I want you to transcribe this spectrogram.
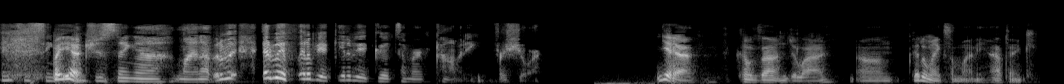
Interesting, But yeah. interesting uh, lineup. It'll be, it'll be, it'll be, a, it'll be a good summer comedy for sure. yeah, comes out in July. Um, it'll make some money, I think.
